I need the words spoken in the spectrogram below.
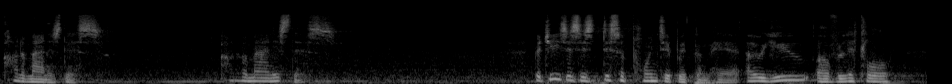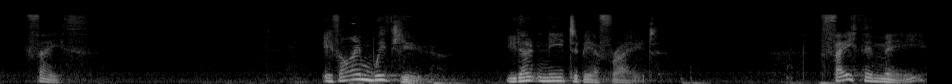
What kind of man is this? What kind of a man is this? But Jesus is disappointed with them here. Oh, you of little faith. If I'm with you, you don't need to be afraid. Faith in me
